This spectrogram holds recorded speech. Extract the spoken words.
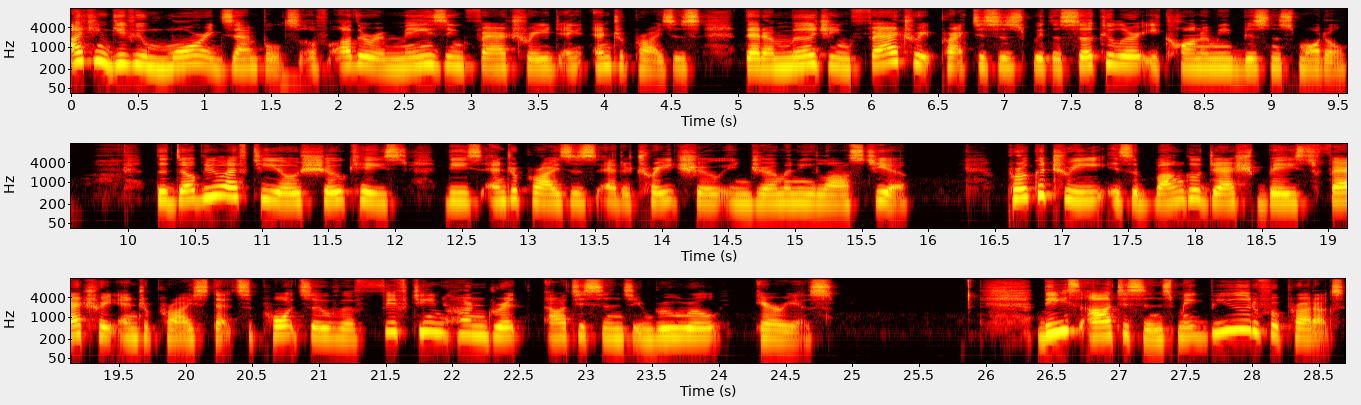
I can give you more examples of other amazing fair trade enterprises that are merging fair trade practices with a circular economy business model. The WFTO showcased these enterprises at a trade show in Germany last year. Prokritee is a Bangladesh based fair trade enterprise that supports over 1,500 artisans in rural areas. These artisans make beautiful products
